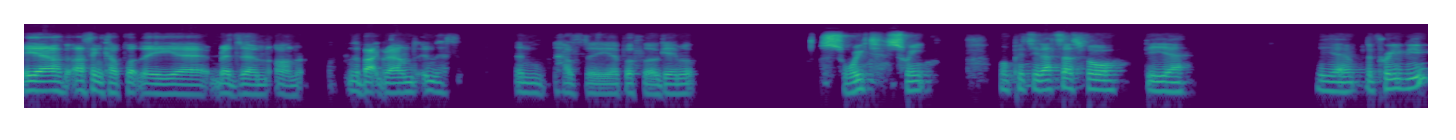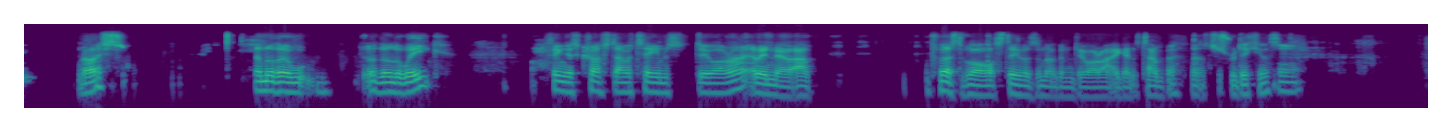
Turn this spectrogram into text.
Yeah, I, I think I'll put the uh, Red Zone on the background in this and have the uh, Buffalo game up. Sweet, sweet. Well, Pitsy, that's us for the uh, the uh, the preview. Nice. Another another week. Fingers crossed our teams do all right. I mean, no, I, first of all, Steelers are not going to do all right against Tampa. That's just ridiculous. Yeah.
